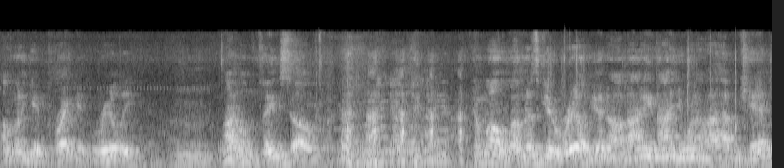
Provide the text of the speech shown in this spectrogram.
I'm going to get pregnant, really? Mm. I don't think so. Come on, well, let's get real, you know, 99, you want to have a kid?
